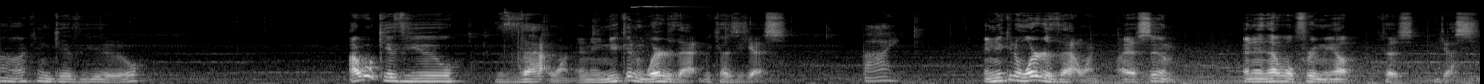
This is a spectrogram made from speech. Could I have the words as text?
Oh, I can give you. I will give you that one, and then you can wear that because yes, Bye. and you can wear that one, I assume, and then that will free me up because yes.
